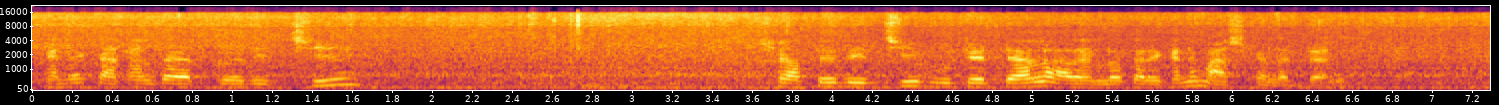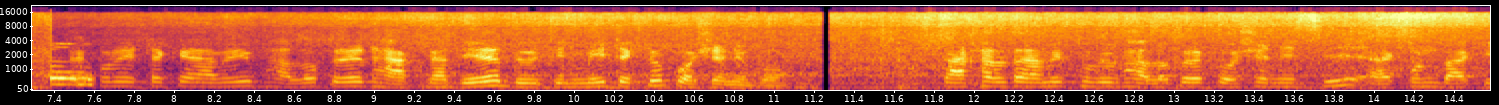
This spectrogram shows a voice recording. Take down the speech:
এখানে কাঁঠালটা অ্যাড করে দিচ্ছি। সাথে দিচ্ছি বুটের ডাল আর হলো এখানে মাসকালার ডাল। এখন এটাকে আমি ভালো করে ঢাকনা দিয়ে দুই তিন মিনিট একটু কষে নেব। কাঁঠালটা আমি খুবই ভালো করে কষে নিচ্ছি এখন বাকি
